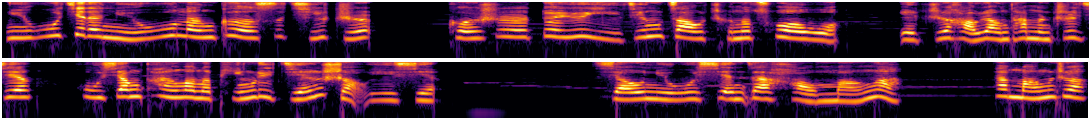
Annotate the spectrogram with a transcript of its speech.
女巫界的女巫们各司其职，可是对于已经造成的错误，也只好让他们之间互相探望的频率减少一些。小女巫现在好忙啊，她忙着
